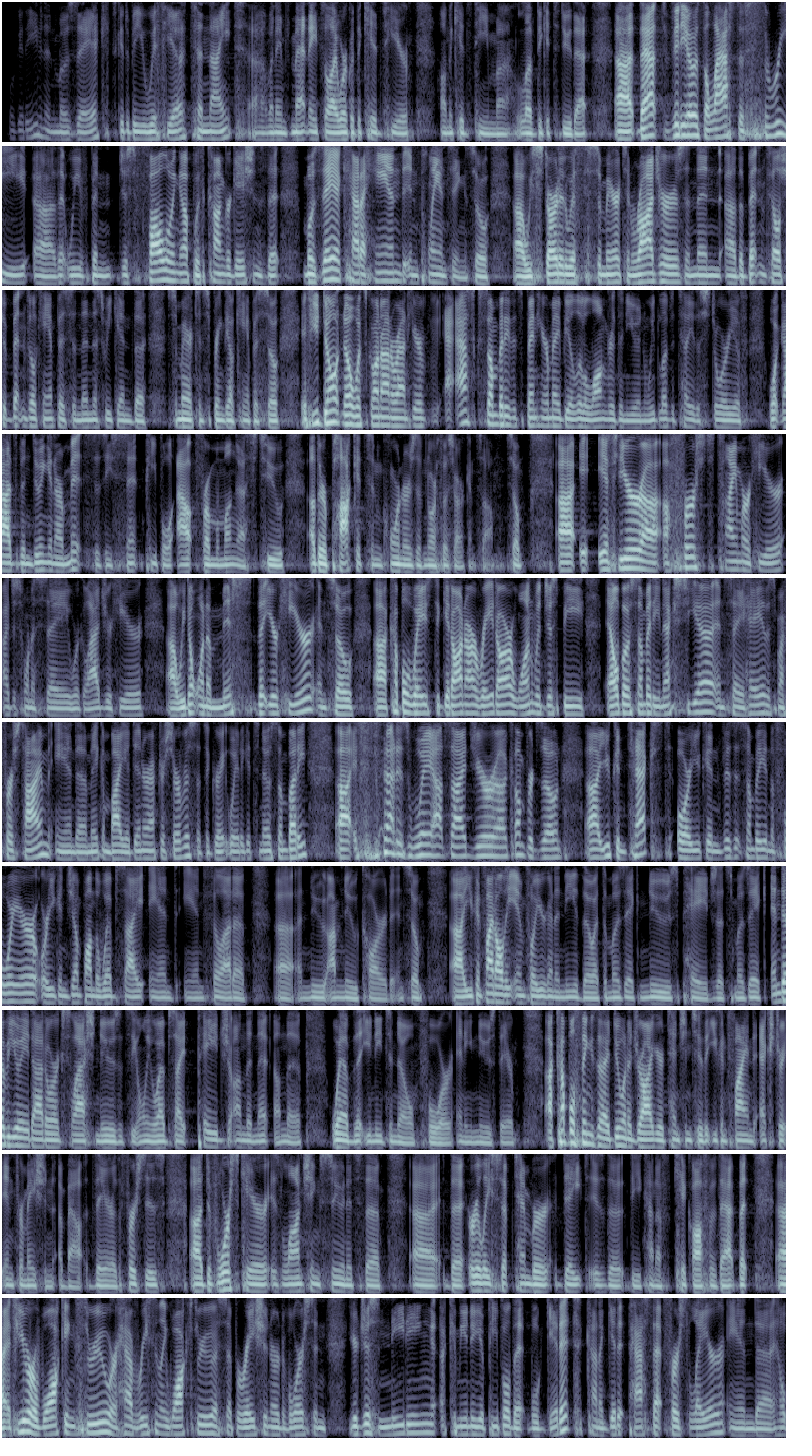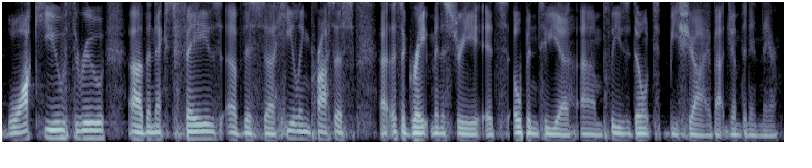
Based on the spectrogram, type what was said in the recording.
Well, good evening, Mosaic. It's good to be with you tonight. Uh, my name's Matt Natzel. I work with the kids here on the kids team. Uh, love to get to do that. Uh, that video is the last of three uh, that we've been just following up with congregations that Mosaic had a hand in planting. So uh, we started with Samaritan Rogers, and then uh, the Benton Fellowship Bentonville campus, and then this weekend the Samaritan Springdale campus. So if you don't know what's going on around here, ask somebody that's been here maybe a little longer than you, and we'd love to tell you the story of what God's been doing in our midst as He sent people out from among us to other pockets and corners of Northwest Arkansas. So, uh, if you're a first timer here, I just want to say we're glad you're here. Uh, we don't want to miss that you're here. And so, uh, a couple ways to get on our radar one would just be elbow somebody next to you and say, Hey, this is my first time, and uh, make them buy you dinner after service. That's a great way to get to know somebody. Uh, if that is way outside your uh, comfort zone, you can text or you can visit somebody in the foyer or you can jump on the website and and fill out a uh, a new I'm new card. And so uh, you can find all the info you're going to need though at the Mosaic News page. That's mosaicnwa.org/news. It's the only website page on the net on the web that you need to know for any news there. A couple things that I do want to draw your attention to that you can find extra information about there. The first is uh, Divorce Care is launching soon. It's the uh, the early September date is the the kind of kickoff of that. But uh, if you are walking through or have recently walked through a separation or divorce and you're just needing a community of people that will get it, kind of get it past that first layer and uh, help walk you through uh, the next phase of this uh, healing process. Uh, that's a great ministry. It's open to you. Um, please don't be shy about jumping in there.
